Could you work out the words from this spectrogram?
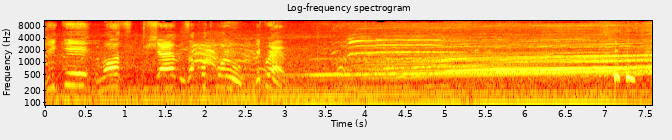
Díky moc všem za podporu. Děkujeme.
